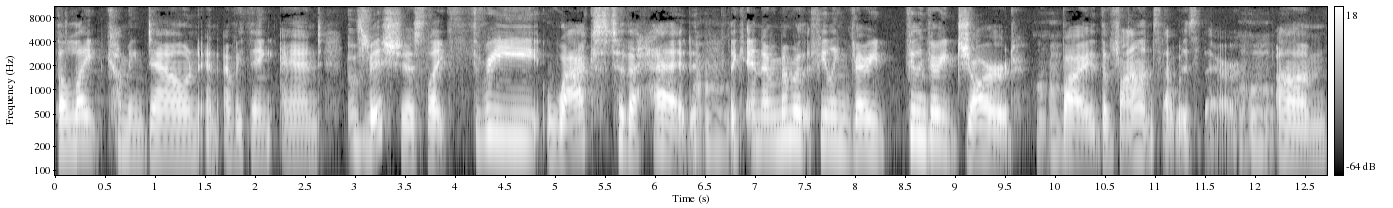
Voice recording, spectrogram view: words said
The light coming down and everything, and vicious like three whacks to the head. Mm-hmm. Like, and I remember feeling very feeling very jarred Mm-hmm. by the violence that was there. Um,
